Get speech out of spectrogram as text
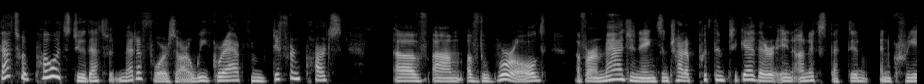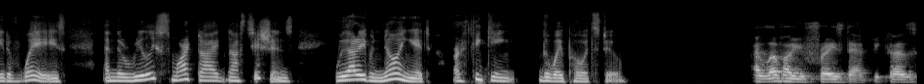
that's what poets do. That's what metaphors are. We grab from different parts of um, of the world of our imaginings and try to put them together in unexpected and creative ways and the really smart diagnosticians without even knowing it are thinking the way poets do i love how you phrase that because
